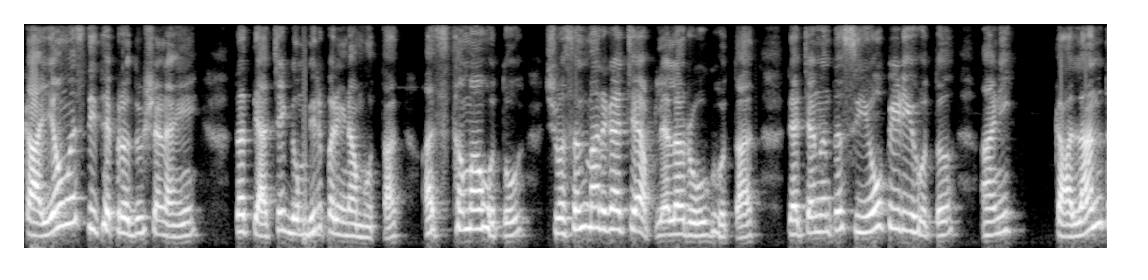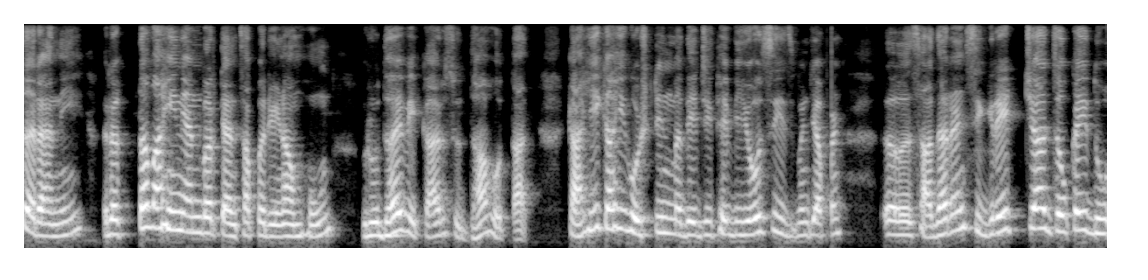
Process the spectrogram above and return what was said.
कायमच तिथे प्रदूषण आहे तर त्याचे गंभीर परिणाम होतात. अस्थमा होतो श्वसन मार्गाचे आपल्याला रोग होतात त्याच्यानंतर सीओपीडी होतं आणि कालांतराने रक्तवाहिन्यांवर त्यांचा परिणाम होऊन हृदयविकार सुद्धा होतात. काही काही गोष्टींमध्ये जिथे विओसीज म्हणजे आपण साधारण सिगरेटच्या जो काही धू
